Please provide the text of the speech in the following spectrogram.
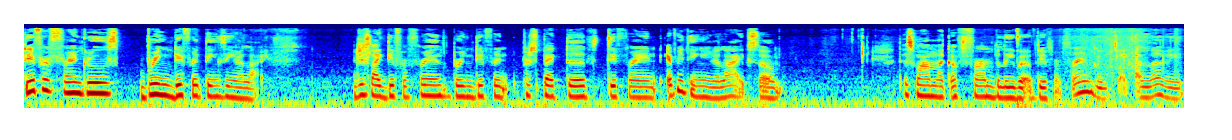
different friend groups bring different things in your life. Just like different friends bring different perspectives, different everything in your life. So that's why I'm like a firm believer of different friend groups. Like I love it.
